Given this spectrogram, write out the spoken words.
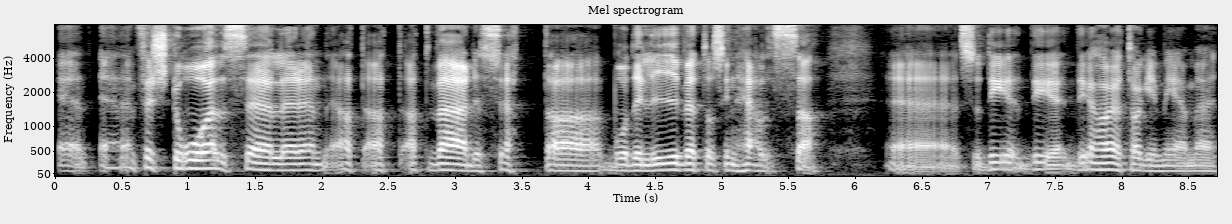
en, en förståelse eller en, att, att, att värdesätta både livet och sin hälsa. Eh, så det, det, det, har jag tagit med mig.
